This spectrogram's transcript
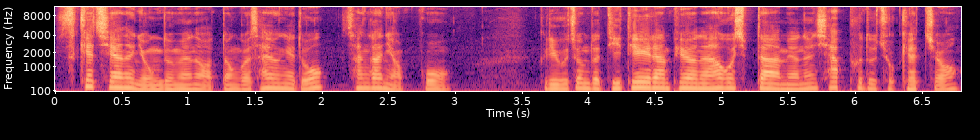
스케치하는 용도면 어떤 걸 사용해도 상관이 없고 그리고 좀 더 디테일한 표현을 하고 싶다 하면은 샤프도 좋겠죠.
